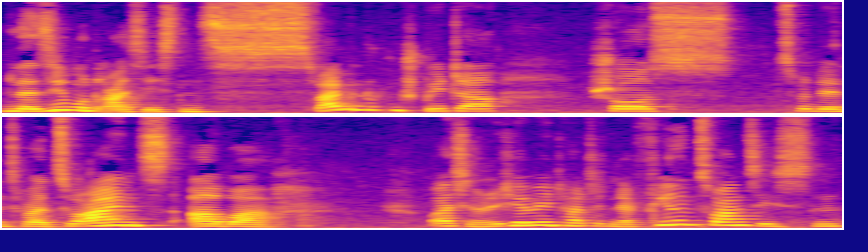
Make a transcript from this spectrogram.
In der 37. zwei Minuten später schoss den 2 zu 1, aber was ich noch nicht erwähnt hatte, in der 24.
